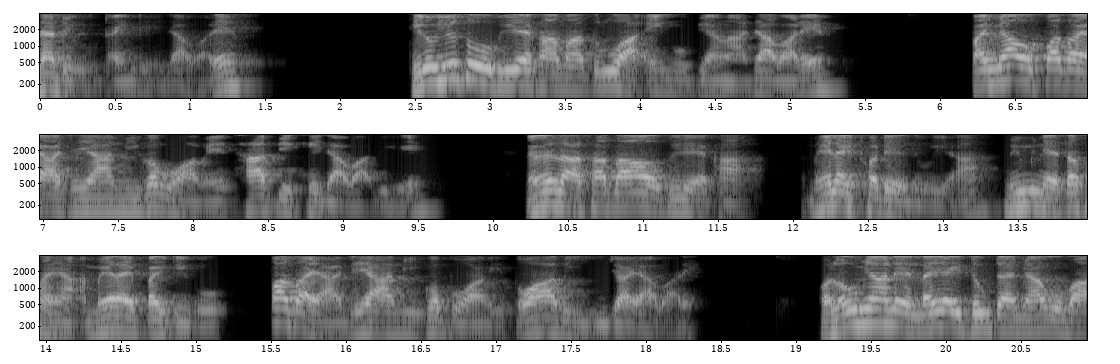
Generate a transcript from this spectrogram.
နတ်တွေကိုတိုင်တယ်ကြပါတယ်ဒီလိုရွတ်ဆိုပြီးတဲ့အခါမှာသူတို့ကအိမ်ကိုပြန်လာကြပါတယ်ပိုင်များကိုပတ်သက်ရကြရာမိခွက်ပေါ်မှာပဲထားပစ်ခဲ့ကြပါသေးတယ်။နိုင်ငံစာစားသားအောင်ပြီးတဲ့အခါအမဲလိုက်ထွက်တဲ့သူတွေဟာမိမိနဲ့သက်ဆိုင်ရာအမဲလိုက်ပိုက်တွေကို ပတ်သက်ရကြရာမိခွက်ပေါ်ကနေသွားပြီးယူကြရပါတယ်။ဘလုံးများနဲ့လက်ရိုက်ဒုတ်တန်များကိုပါ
